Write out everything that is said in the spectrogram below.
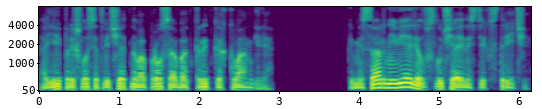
а ей пришлось отвечать на вопросы об открытках Квангеля. Комиссар не верил в случайность их встречи.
